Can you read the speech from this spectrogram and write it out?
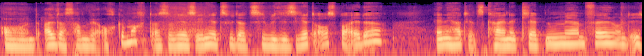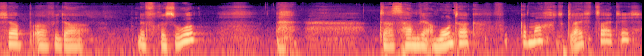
Und all das haben wir auch gemacht. Also wir sehen jetzt wieder zivilisiert aus beide. Annie hat jetzt keine Kletten mehr im Fell und ich habe äh, wieder eine Frisur. Das haben wir am Montag gemacht, gleichzeitig.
